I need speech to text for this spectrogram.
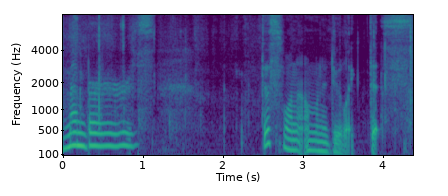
members. This one I'm going to do like this.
